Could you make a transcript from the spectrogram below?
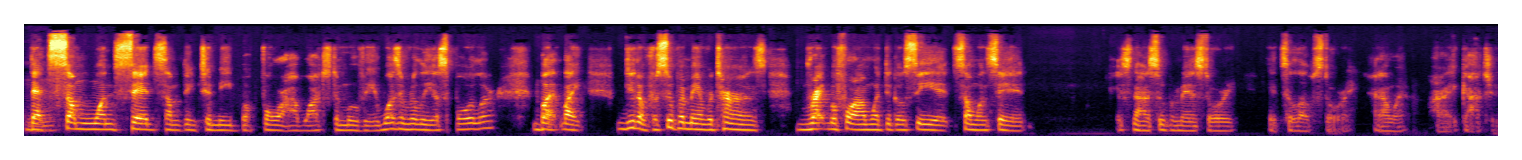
that mm-hmm. someone said something to me before I watched the movie. It wasn't really a spoiler, but like, you know, for Superman Returns, right before I went to go see it, someone said, It's not a Superman story, it's a love story. And I went, All right, got you.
